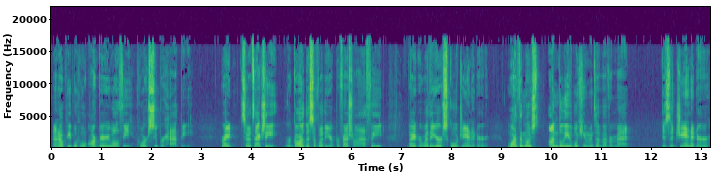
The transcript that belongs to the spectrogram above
and I know people who aren't very wealthy who are super happy, right? So it's actually regardless of whether you're a professional athlete, right, or whether you're a school janitor. One of the most unbelievable humans I've ever met is the janitor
